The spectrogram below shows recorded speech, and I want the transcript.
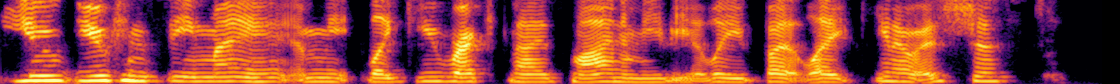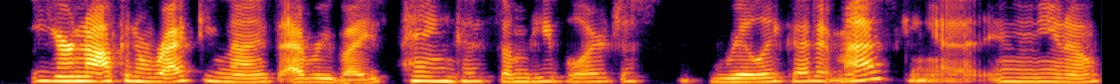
you you can see my, I mean, like you recognize mine immediately, but like you know, it's just you're not going to recognize everybody's pain because some people are just really good at masking it, and you know,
